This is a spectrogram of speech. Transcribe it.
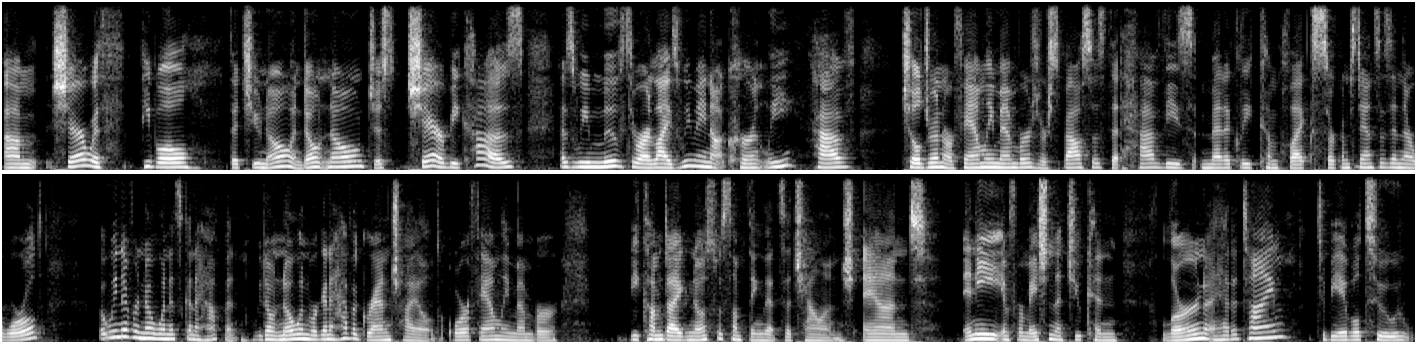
um, share with people that you know and don't know, just share because as we move through our lives, we may not currently have children or family members or spouses that have these medically complex circumstances in their world, but we never know when it's going to happen. We don't know when we're going to have a grandchild or a family member become diagnosed with something that's a challenge. And any information that you can learn ahead of time to be able to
